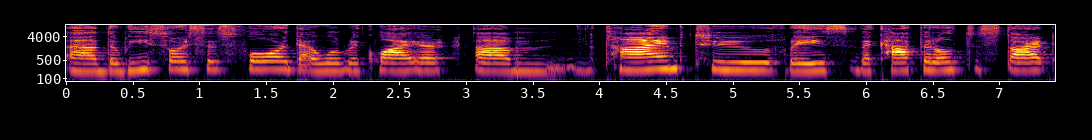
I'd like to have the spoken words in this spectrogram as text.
uh, the resources for that will require um, time to raise the capital to start,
